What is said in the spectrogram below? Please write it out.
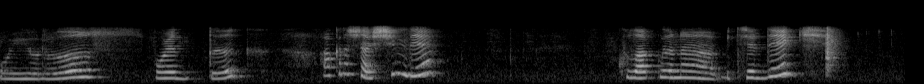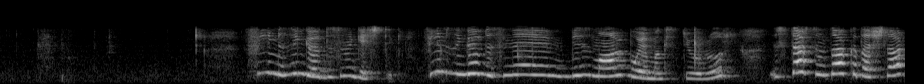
Boyuyoruz. Boyadık. Arkadaşlar şimdi kulaklarını bitirdik. Filimizin gövdesine geçtik. Filimizin gövdesine biz mavi boyamak istiyoruz. İsterseniz arkadaşlar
